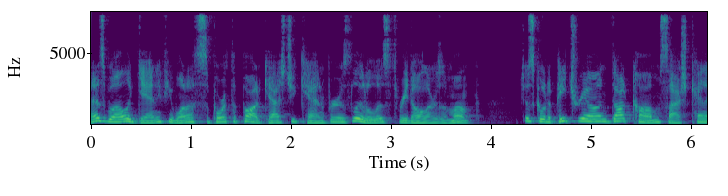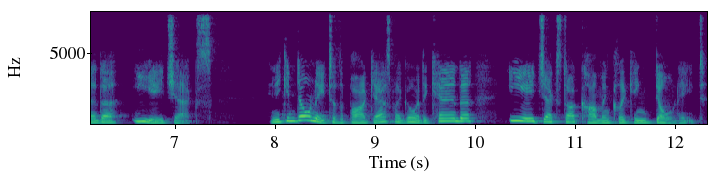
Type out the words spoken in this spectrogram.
As well, again, if you want to support the podcast, you can for as little as $3 a month. Just go to patreon.com slash CanadaEHX. And you can donate to the podcast by going to CanadaEHX.com and clicking Donate.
